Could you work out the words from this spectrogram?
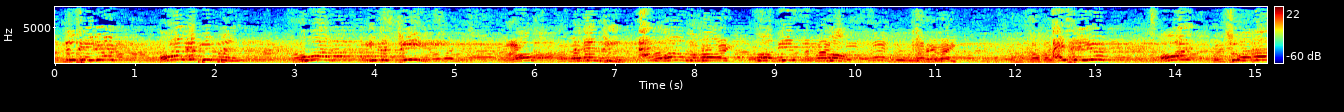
to salute all the people who are in the streets of the country and all over the world for this cause. I salute all shuhada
